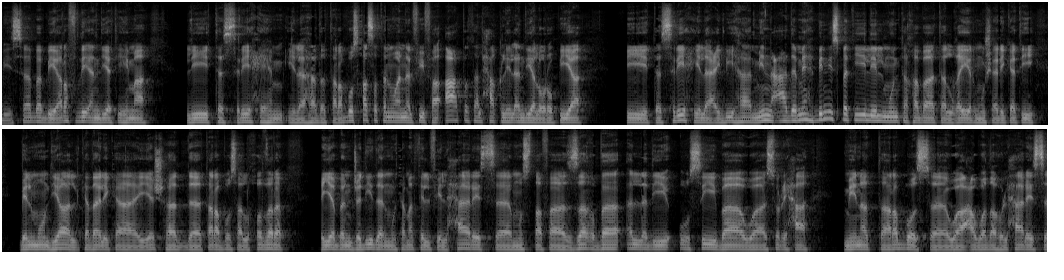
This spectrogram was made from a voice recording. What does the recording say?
بسبب رفض أنديتهما لتسريحهم إلى هذا التربص خاصة وأن الفيفا أعطت الحق للأندية الأوروبية في تسريح لاعبيها من عدمه بالنسبة للمنتخبات الغير مشاركة بالمونديال. كذلك يشهد تربص الخضر غيابا جديدا متمثل في الحارس مصطفى زغبة الذي أصيب وسرح من التربص وعوضه الحارس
